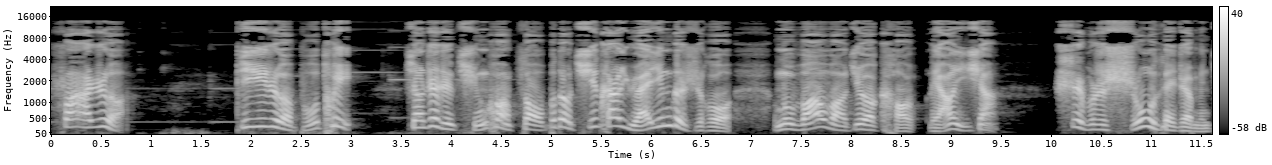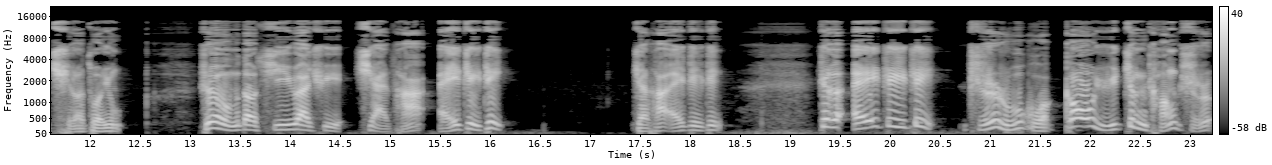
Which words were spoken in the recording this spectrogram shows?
发热、低热不退，像这种情况找不到其他原因的时候，我们往往就要考量一下，是不是食物在这面起了作用。所以我们到西医院去检查 IgG，检查 IgG，这个 IgG 值如果高于正常值，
